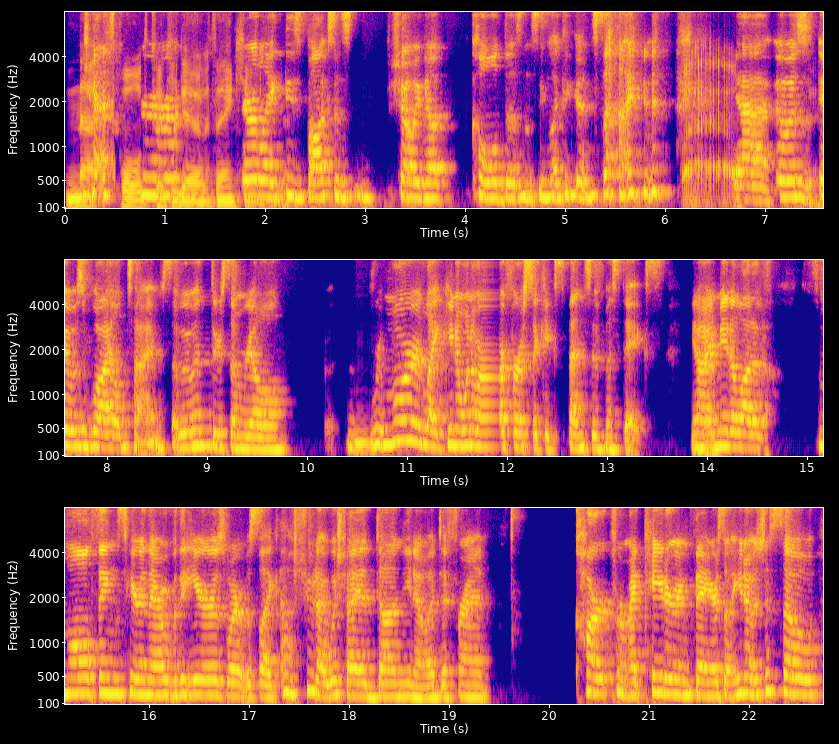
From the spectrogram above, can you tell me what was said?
not yes, cold cookie dough. Thank you. They're like these boxes showing up cold doesn't seem like a good sign. Wow. yeah, it was it was wild time. So we went through some real more like, you know, one of our first like expensive mistakes. You know, yeah. I made a lot of small things here and there over the years where it was like, oh shoot, I wish I had done, you know, a different cart for my catering thing or something. You know, it's just so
